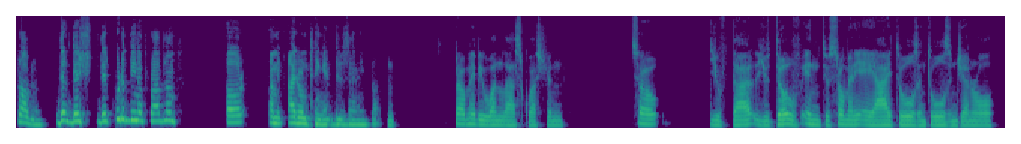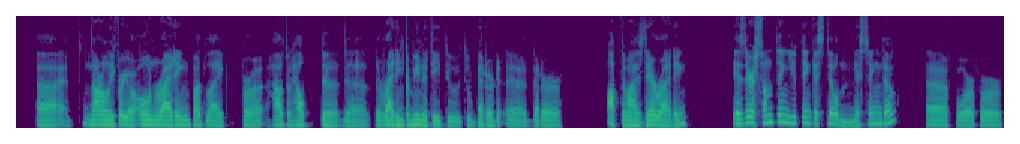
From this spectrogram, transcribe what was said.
problem. There, there, sh- there could have been a problem or i mean i don't think it- there's any problem. Hmm. So maybe one last question. So you've di- you dove into so many AI tools and tools in general, uh, not only for your own writing, but like for how to help the the, the writing community to to better uh, better optimize their writing. Is there something you think is still missing though, uh, for for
